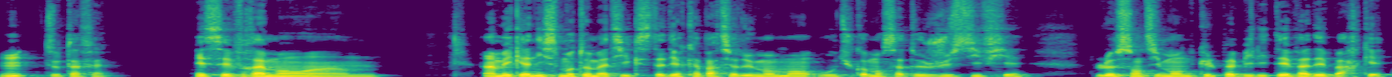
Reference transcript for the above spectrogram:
Mmh, tout à fait. Et c'est vraiment un, mécanisme automatique. C'est-à-dire qu'à partir du moment où tu commences à te justifier, le sentiment de culpabilité va débarquer.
